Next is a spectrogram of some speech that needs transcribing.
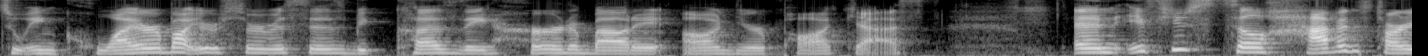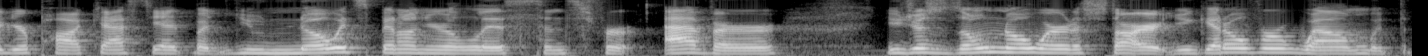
to inquire about your services because they heard about it on your podcast. And if you still haven't started your podcast yet, but you know it's been on your list since forever, you just don't know where to start. You get overwhelmed with the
